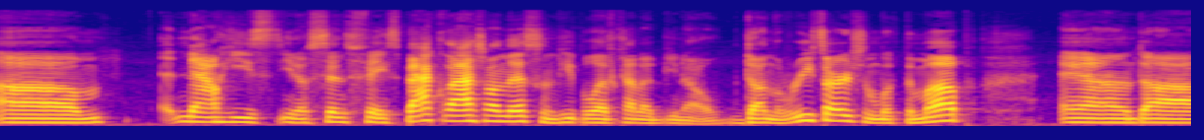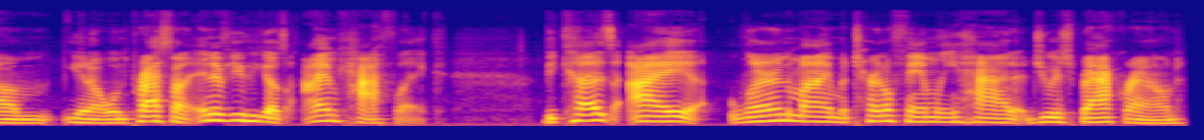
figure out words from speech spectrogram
Um, now he's, you know, since faced backlash on this, and people have kind of, you know, done the research and looked him up. And, um, you know, when pressed on an interview, he goes, I'm Catholic. Because I learned my maternal family had Jewish background,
